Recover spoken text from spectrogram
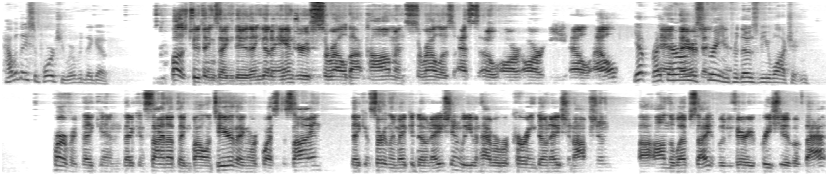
How would they support you? Where would they go? Well, there's two things they can do. They can go to andrewsorrell.com, and Sorrell is S O R R E L L. Yep, right there, there on the screen can, for those of you watching. Perfect. They can they can sign up. They can volunteer. They can request to sign. They can certainly make a donation. We even have a recurring donation option uh, on the website. We'd be very appreciative of that.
